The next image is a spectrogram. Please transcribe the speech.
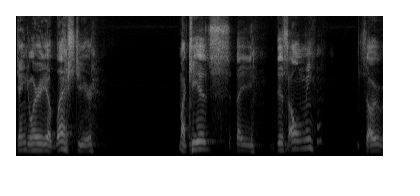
January of last year. My kids, they disowned me, so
